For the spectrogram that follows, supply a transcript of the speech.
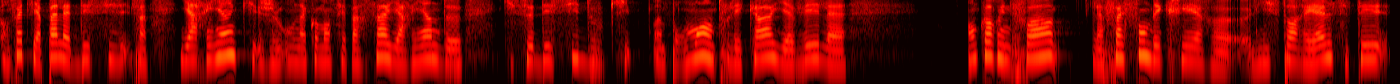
en fait, il n'y a pas la décision. Enfin, il n'y a rien. Qui, on a commencé par ça. Il n'y a rien de qui se décide ou qui. Pour moi, en tous les cas, il y avait. Encore une fois, la façon d'écrire euh, l'histoire réelle, c'était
